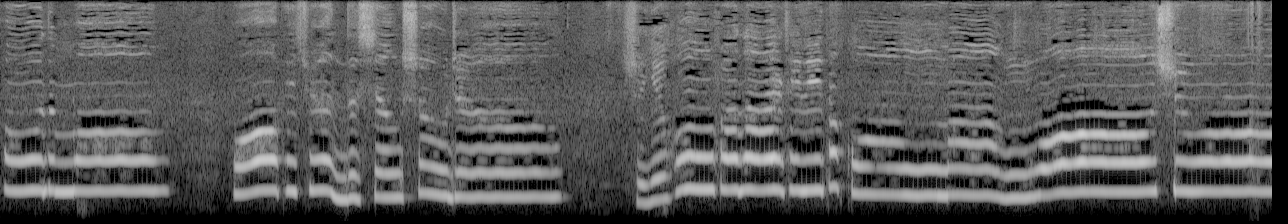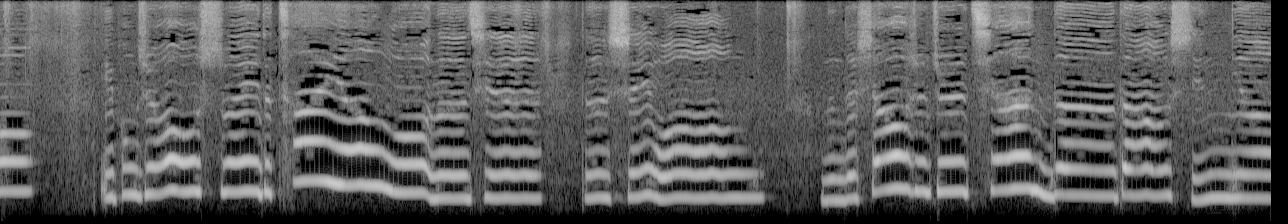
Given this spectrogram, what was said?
护的梦，我疲倦的享受着视野无法代替你的光芒。我是我，一碰就碎的太阳，我热切的希望能在消失之前得到信仰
